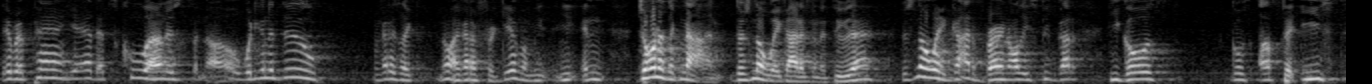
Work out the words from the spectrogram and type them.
They repent. Yeah, that's cool. I understand. But no, what are you going to do? And God is like, no, I got to forgive them. He, he, and Jonah's like, nah, there's no way God is going to do that. There's no way God burned all these people. God, he goes, goes up the east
